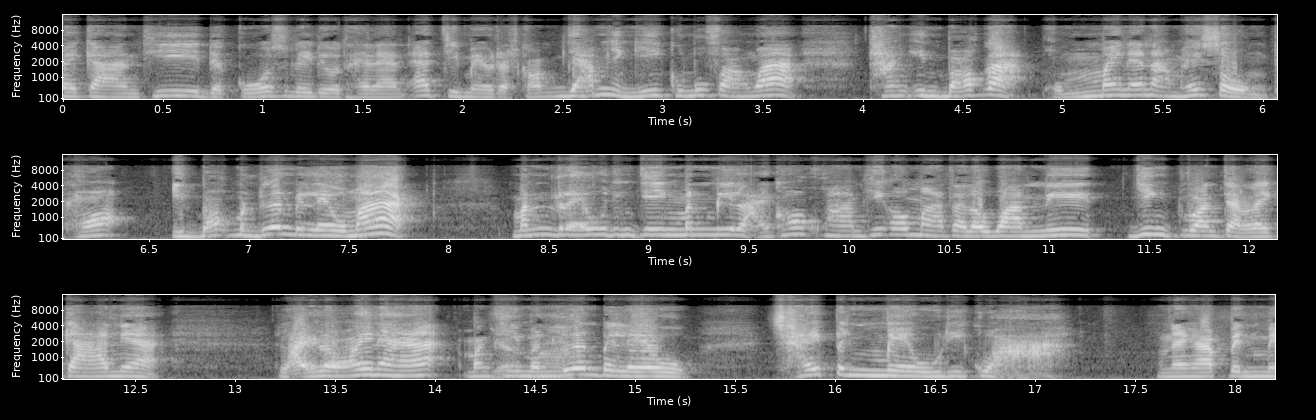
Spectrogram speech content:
รายการที่ the ghost radio thailand at gmail com ย้ำอย่างนี้คุณผู้ฟังว่าทาง inbox อะผมไม่แนะนำให้ส่ง เพราะ inbox มันเลื่อนไปเร็วมาก มันเร็วจริง ๆ มันมีหลายข้อความที่เข้ามาแต่ละวันนี่ยิ่งวันจัดรายการเนี่ย หลายร้อยนะฮะ บางทีมันเลื่อนไปเร็ว ใช้เป็นเมลดีกว่า นะครับเป็นเม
